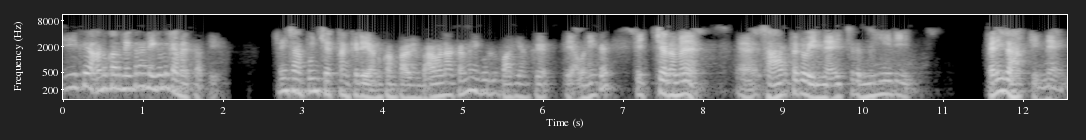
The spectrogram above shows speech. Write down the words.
ඒක අනුකරණය කරන්න ඒගොල්ලෝ කැමැත්තක් තියෙනවා. ඒ නිසා පුංචි ඇත්තන් කෙරේ අනුකම්පාවෙන් භාවනා කරන ඒගොල්ලෝ පරියන්කේ යවන එක එච්චරම සාර්ථක වෙන්නේ නැහැ. එච්චර මිහිරි පැණි ගහක් ඉන්නේ නැහැ.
